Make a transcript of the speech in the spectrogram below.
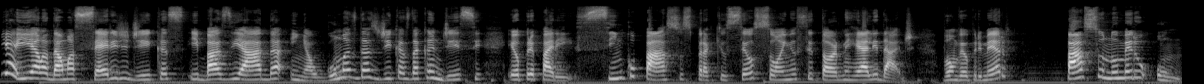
E aí ela dá uma série de dicas e baseada em algumas das dicas da Candice, eu preparei cinco passos para que o seu sonho se torne realidade. Vamos ver o primeiro? Passo número 1. Um,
